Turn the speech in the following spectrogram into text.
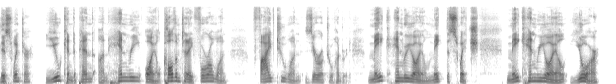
This winter, you can depend on Henry Oil. Call them today, 401 521 0200. Make Henry Oil, make the switch. Make Henry Oil your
